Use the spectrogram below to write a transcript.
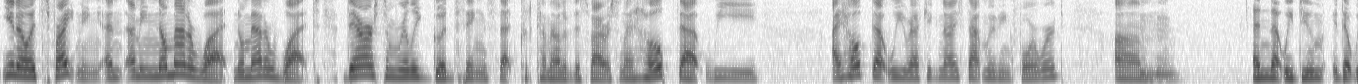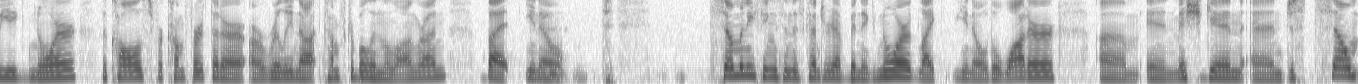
you know it's frightening. And i mean no matter what no matter what there are some really good things that could come out of this virus. And i hope that we i hope that we recognize that moving forward. Um, mm-hmm and that we do that we ignore the calls for comfort that are, are really not comfortable in the long run. But you mm-hmm. know t- so many things in this country have been ignored like you know the water um, in Michigan and just so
